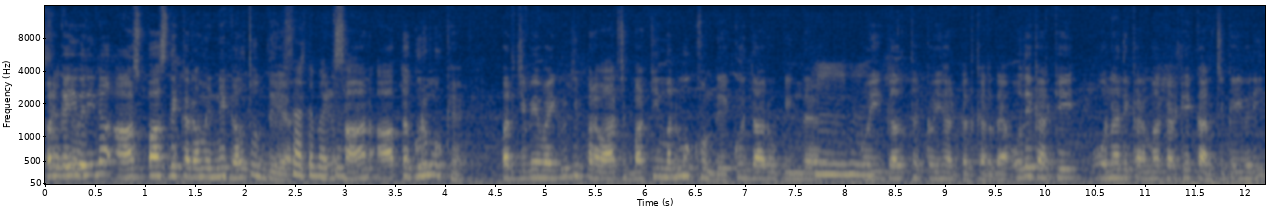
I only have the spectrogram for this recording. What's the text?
ਪਰ ਕਈ। ਵਾਰੀ ਨਾ ਆਸ-ਪਾਸ ਦੇ ਕਰਮ ਇੰਨੇ ਗਲਤ ਹੁੰਦੇ ਆ। ਇਨਸਾਨ ਆਪ ਤਾਂ ਗੁਰਮੁਖ ਹੈ ਪਰ ਜਿਵੇਂ ਵਾਹਿਗੁਰੂ ਜੀ ਪਰਿਵਾਰ 'ਚ ਬਾਕੀ ਮਨਮੁਖ ਹੁੰਦੇ ਕੋਈ दारू ਪੀਂਦਾ। ਕੋਈ ਗਲਤ ਕੋਈ ਹਰਕਤ ਕਰਦਾ ਉਹਦੇ ਕਰਕੇ ਉਹਨਾਂ ਦੇ ਕਰਮਾਂ ਕਰਕੇ ਘਰ 'ਚ ਕਈ ਵਾਰੀ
